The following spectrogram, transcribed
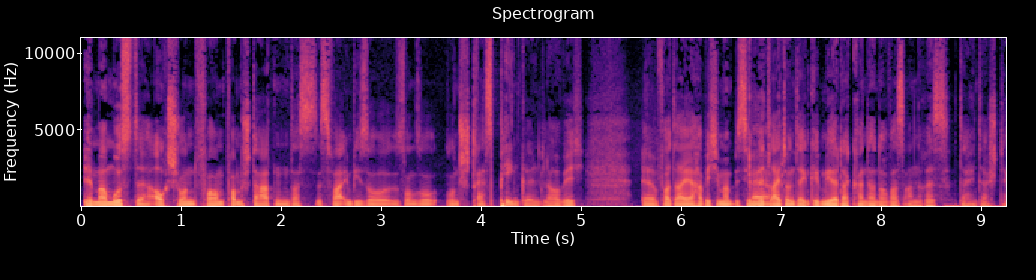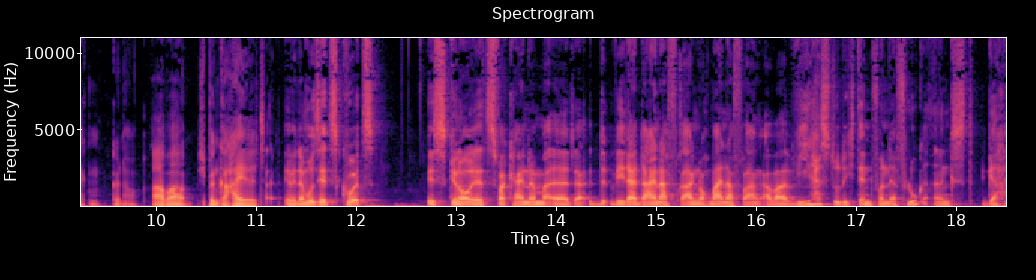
immer musste, auch schon vom, vom Starten. Das, das war irgendwie so, so, so, so ein Stresspinkeln, glaube ich. Äh, von daher habe ich immer ein bisschen Ja, ja. Mitleid und denke mir, da kann da noch was anderes dahinter stecken. Genau. Aber ich bin geheilt. Ja, Da muss ich jetzt kurz, ist genau, jetzt zwar keine, äh, weder deiner Fragen noch meiner Fragen, aber wie hast du dich denn von der Flugangst gehalten?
